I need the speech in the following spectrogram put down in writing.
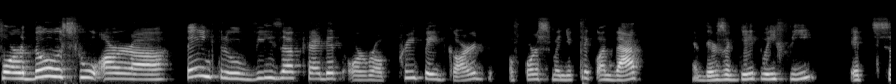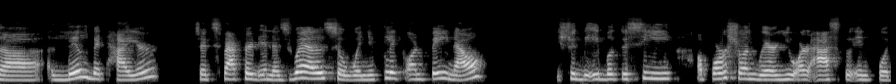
for those who are uh, paying through Visa, credit, or a prepaid card, of course, when you click on that, and there's a gateway fee. It's uh, a little bit higher, so it's factored in as well. So when you click on Pay Now, you should be able to see a portion where you are asked to input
